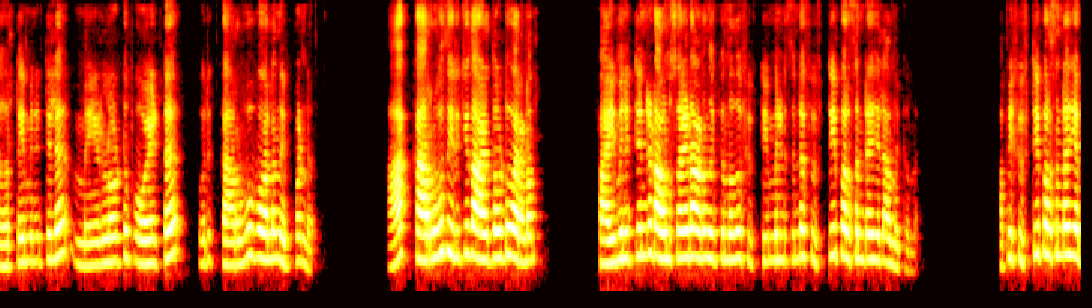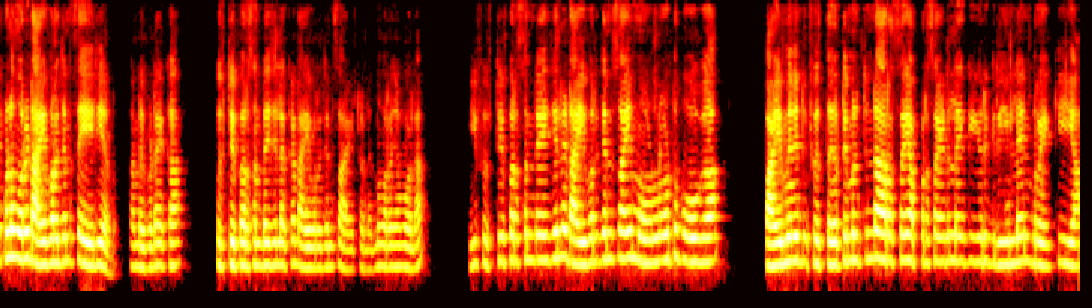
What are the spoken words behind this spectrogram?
തേർട്ടി മിനിറ്റിൽ മേളിലോട്ട് പോയിട്ട് ഒരു കർവ് പോലെ നിൽപ്പുണ്ട് ആ കർവ് തിരിച്ച് താഴത്തോട്ട് വരണം. ഫൈവ് മിനിറ്റിന്റെ ഡൗൺ സൈഡാണ് നിൽക്കുന്നത് ഫിഫ്റ്റീൻ മിനിറ്റ്സിന്റെ ഫിഫ്റ്റി പെർസെന്റേജിലാണ് നിൽക്കുന്നത് അപ്പോൾ ഈ ഫിഫ്റ്റി പെർസെന്റേജ് എപ്പോഴും ഒരു ഡൈവർജൻസ് ഏരിയ ആണ്. കാരണം ഇവിടെയൊക്കെ ഫിഫ്റ്റി പെർസെന്റേജിലൊക്കെ ഡൈവർജൻസ് ആയിട്ടുണ്ട്. എന്ന് പറഞ്ഞ പോലെ ഈ ഫിഫ്റ്റി പെർസെന്റേജിൽ ഡൈവർജൻസ് ആയി മുകളിലോട്ട് പോവുക ഫൈവ് മിനിറ്റ് തേർട്ടി മിനിറ്റിന്റെ ആർ എസ് ഐ അപ്പർ സൈഡിലേക്ക് ഈ ഒരു ഗ്രീൻ ലൈൻ ബ്രേക്ക് ചെയ്യുക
